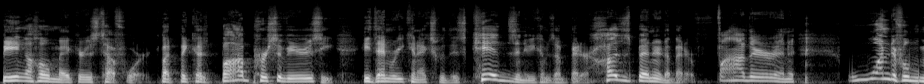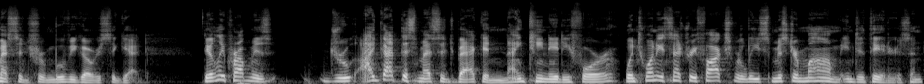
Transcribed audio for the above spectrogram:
being a homemaker is tough work. But because Bob perseveres, he, he then reconnects with his kids and he becomes a better husband and a better father and a wonderful message for moviegoers to get. The only problem is, Drew, I got this message back in 1984 when 20th Century Fox released Mr. Mom into theaters. And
